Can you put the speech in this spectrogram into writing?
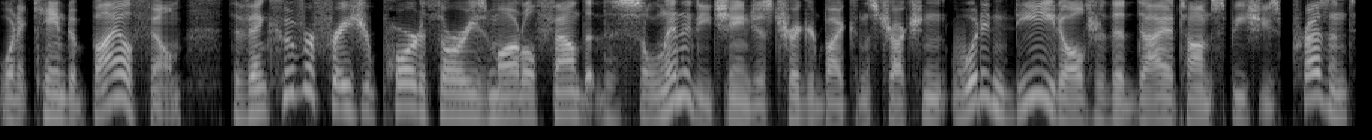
When it came to biofilm, the Vancouver Fraser Port Authority's model found that the salinity changes triggered by construction would indeed alter the diatom species present,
